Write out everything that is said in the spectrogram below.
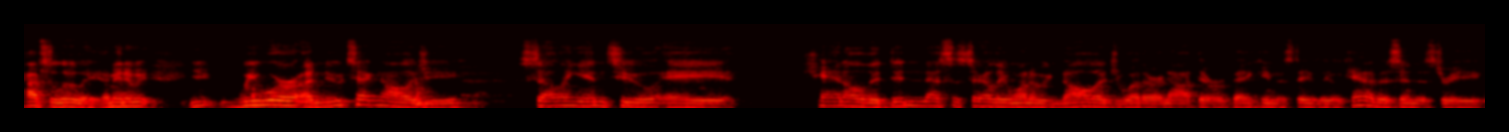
Absolutely. I mean, we, we were a new technology selling into a channel that didn't necessarily want to acknowledge whether or not they were banking the state legal cannabis industry,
